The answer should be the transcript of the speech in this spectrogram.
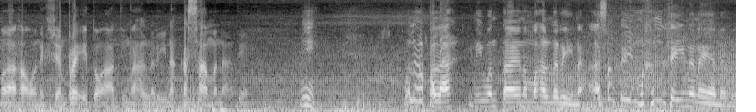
mga ka-Onyx. Syempre, ito ang ating mahal na Reyna, kasama natin. Eh, wala pala. Iniwan tayo ng mahal na Reyna. Asan ko yung mahal na Reyna na yan, ano?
